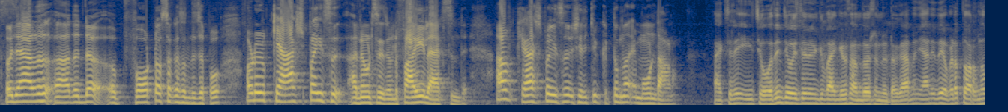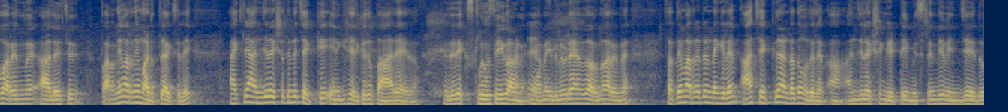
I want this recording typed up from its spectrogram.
അപ്പോൾ ഞാൻ അത് അതിന്റെ ഫോട്ടോസൊക്കെ ശ്രദ്ധിച്ചപ്പോൾ അവിടെ ഒരു ക്യാഷ് പ്രൈസ് അനൗൺസ് ചെയ്തിട്ടുണ്ട് ഫൈവ് ലാക്സിന്റെ ആ ക്യാഷ് പ്രൈസ് ശരിക്കും കിട്ടുന്ന എമൗണ്ട് ആണോ? ആക്ച്വലി ഈ ചോദ്യം ചോദിച്ചതിന് എനിക്ക് ഭയങ്കര സന്തോഷമുണ്ട് കേട്ടോ. കാരണം ഞാനിത് എവിടെ തുറന്ന് പറയുന്ന ആലോചിച്ച് പറഞ്ഞ് പറഞ്ഞ് മടുത്തു ആക്ച്വലി ആക്ച്വലി അഞ്ച് ലക്ഷത്തിന്റെ ചെക്ക് എനിക്ക് ശരിക്കും ഒരു പാരായിരുന്നു. ഇതൊരു എക്സ്ക്ലൂസീവ് ആണ്. കാരണം ഇതിലൂടെ ഞാൻ തുറന്ന് പറയുന്നത്. സത്യം പറഞ്ഞിട്ടുണ്ടെങ്കിൽ ആ ചെക്ക് കണ്ടത് മുതൽ ആ അഞ്ച് ലക്ഷം കിട്ടി മിസ്റ്റർ ഇന്ത്യ വിൻ ചെയ്തു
